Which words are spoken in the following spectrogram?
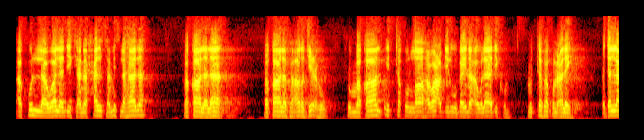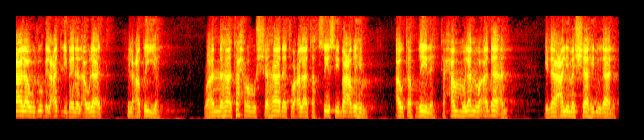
أكل ولدك نحلت مثل هذا؟ فقال لا. فقال فأرجعه. ثم قال اتقوا الله واعدلوا بين أولادكم. متفق عليه. فدل على وجوب العدل بين الأولاد في العطية وأنها تحرم الشهادة على تخصيص بعضهم أو تفضيله تحملا وأداء إذا علم الشاهد ذلك.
